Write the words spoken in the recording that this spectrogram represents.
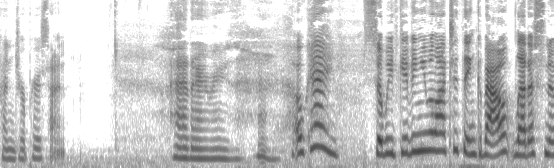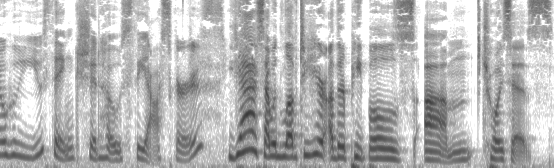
hundred percent. Okay, so we've given you a lot to think about. Let us know who you think should host the Oscars. Yes, I would love to hear other people's um choices.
